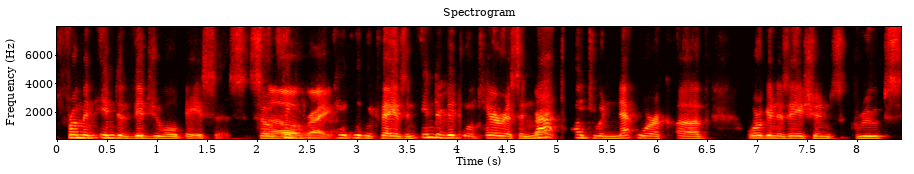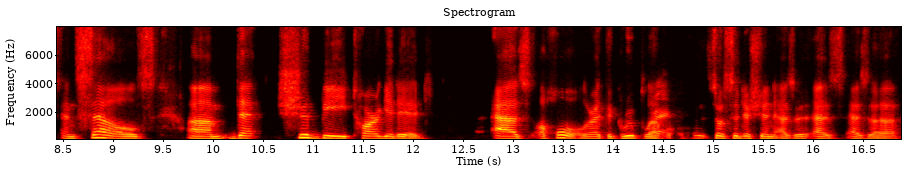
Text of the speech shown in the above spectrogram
from an individual basis. So oh, think right. McVeigh as an individual terrorist and right. not tied to a network of organizations, groups, and cells um, that should be targeted as a whole or at the group level. Right. So sedition as a as as a,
